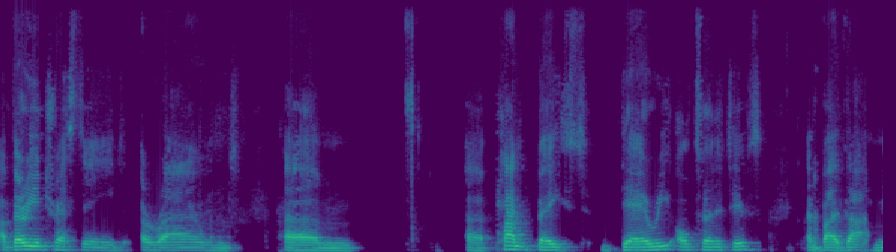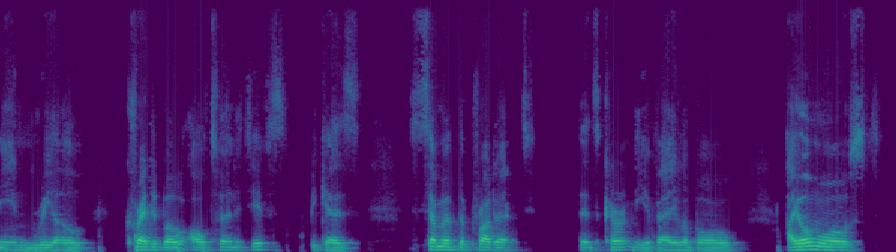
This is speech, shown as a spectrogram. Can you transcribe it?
I'm very interested around um, uh, plant-based dairy alternatives, and by that I mean real credible alternatives because some of the product that's currently available. I almost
